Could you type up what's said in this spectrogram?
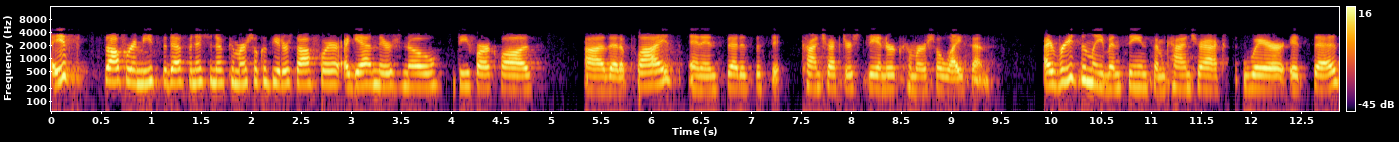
If software meets the definition of commercial computer software, again, there's no DFAR clause uh, that applies, and instead it's the st contractor standard commercial license. I've recently been seeing some contracts where it says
